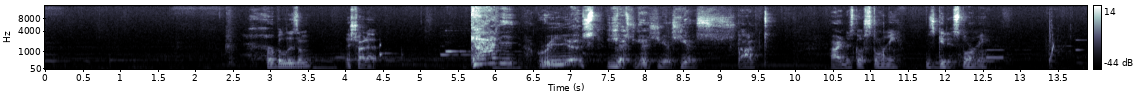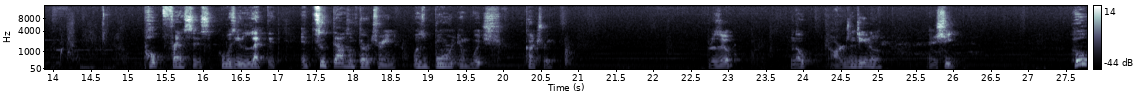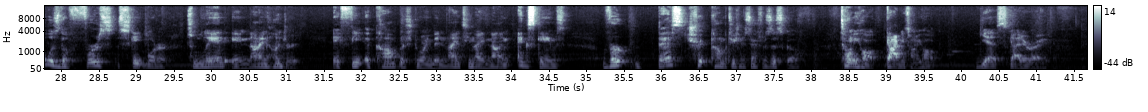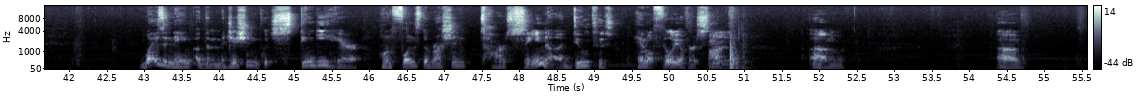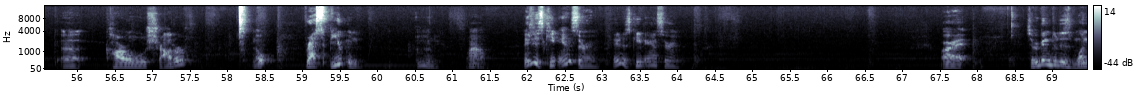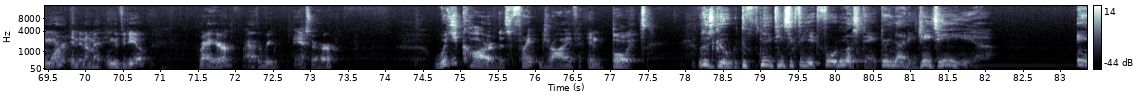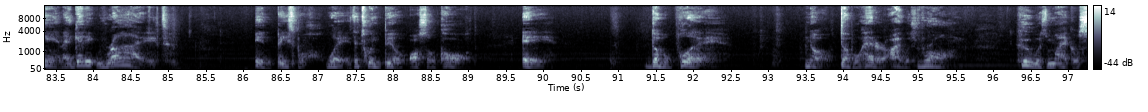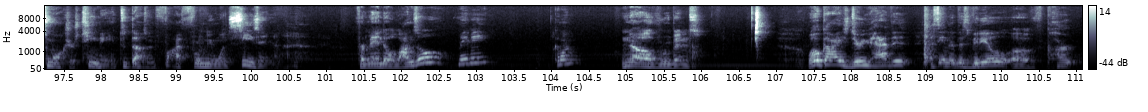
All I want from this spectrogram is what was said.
herbalism? Let's try that. Got it. Yes, yes, yes, yes, yes. Got it. All right, let's go, Stormy. Let's get it, Stormy. Pope Francis, who was elected in 2013, was born in which country? Brazil? Nope. Argentina. And she. Who was the first skateboarder to land a 900, a feat accomplished during the 1999 X Games Vert Best Trick Competition in San Francisco? Tony Hawk. Gotta be Tony Hawk. Yes, got it right. What is the name of the magician with stingy hair who influenced the Russian Tsarina due to hemophilia of her son? Um, uh, uh, Karl Schroeder? Nope. Rasputin. Mm, wow. They just keep answering. They just keep answering. All right. So we're gonna do this one more, and then I'm gonna end the video right here after we answer her. Which car does Frank drive in Bullitt? Let's go with the 1968 Ford Mustang 390 GT. And I get it right. In baseball, what is the twin bill also called? A double play. No, double header, I was wrong. Who was Michael Schumacher's teammate in 2005 Formula One season? Fernando Alonso, maybe? Come on. No, Rubens. Well, guys, there you have it. That's the end of this video of part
